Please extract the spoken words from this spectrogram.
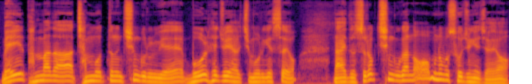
매일 밤마다 잠 못 드는 친구를 위해 뭘 해줘야 할지 모르겠어요. 나이 들수록 친구가 너무너무 소중해져요.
